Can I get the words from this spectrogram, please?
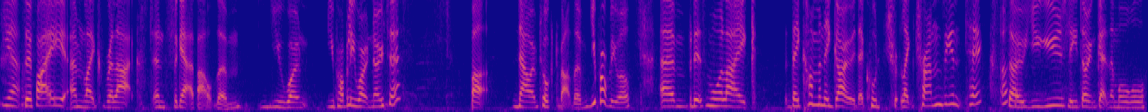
Yeah. So if I am like relaxed and forget about them, you won't. You probably won't notice. But now I'm talking about them, you probably will. Um, but it's more like they come and they go. They're called tr- like transient tics. So you usually don't get them all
